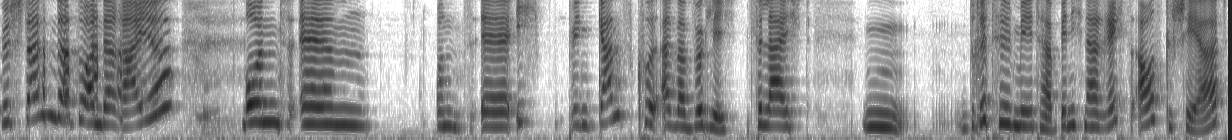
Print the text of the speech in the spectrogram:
wir standen da so an der Reihe und, ähm, und äh, ich bin ganz kurz, aber wirklich, vielleicht ein Drittelmeter bin ich nach rechts ausgeschert,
